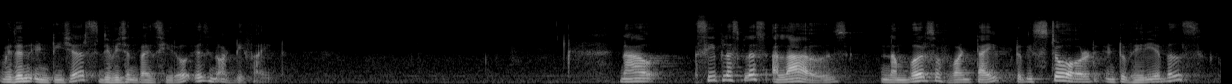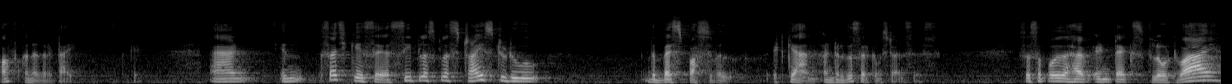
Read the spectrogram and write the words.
within integers division by 0 is not defined. Now C++ allows numbers of one type to be stored into variables of another type. Okay. And in such cases C++ tries to do the best possible it can under the circumstances. So suppose I have int x float y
